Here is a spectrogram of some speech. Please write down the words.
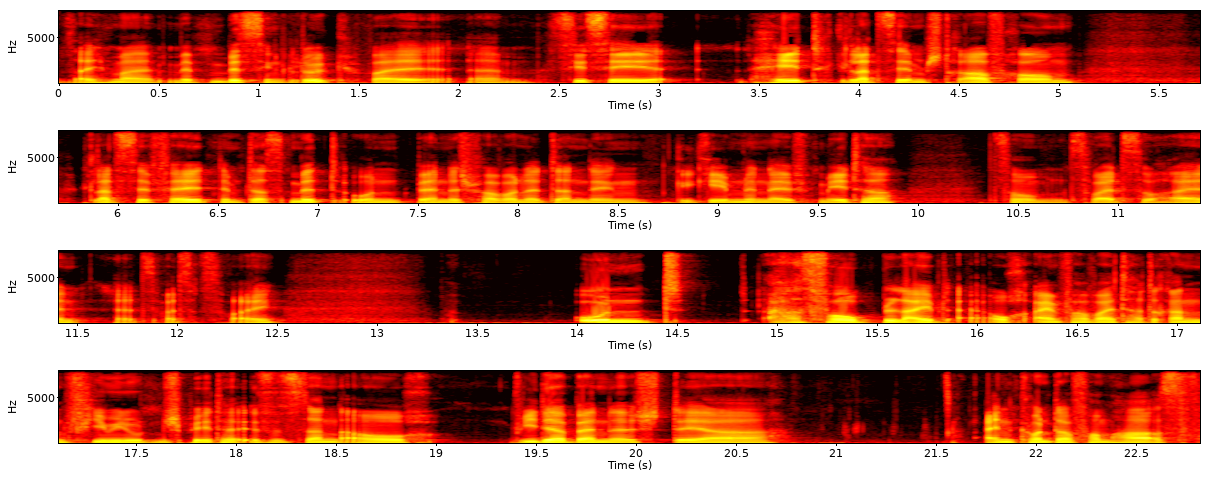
sag ich mal, mit ein bisschen Glück, weil ähm, Cissé hält Glatze im Strafraum. Glatze fällt, nimmt das mit und Bernisch verwandelt dann den gegebenen Elfmeter zum 2 zu 1, äh, 2 zu 2. Und HSV bleibt auch einfach weiter dran. Vier Minuten später ist es dann auch wieder Benisch, der einen Konter vom HSV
